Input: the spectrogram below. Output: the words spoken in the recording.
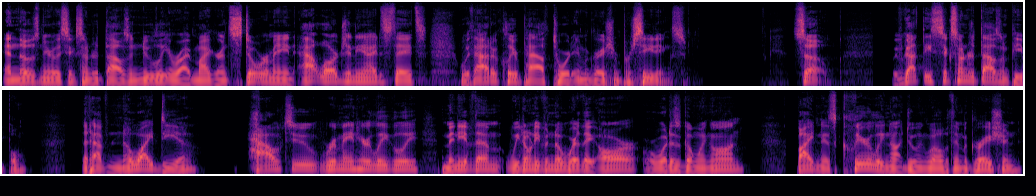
And those nearly 600,000 newly arrived migrants still remain at large in the United States without a clear path toward immigration proceedings. So, we've got these 600,000 people that have no idea how to remain here legally. Many of them, we don't even know where they are or what is going on. Biden is clearly not doing well with immigration.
